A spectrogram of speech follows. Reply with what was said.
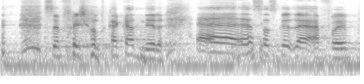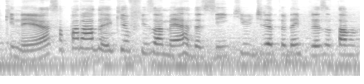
Você foi junto com a cadeira. É, essas coisas. É, foi que nem essa parada aí que eu fiz a merda, assim, que o diretor da empresa tava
